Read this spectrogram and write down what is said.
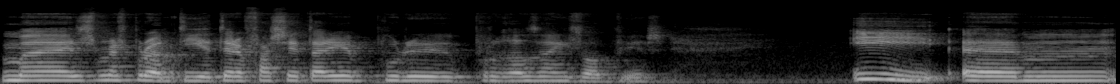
mas, mas pronto, ia ter a faixa etária por, por razões óbvias. E, um,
